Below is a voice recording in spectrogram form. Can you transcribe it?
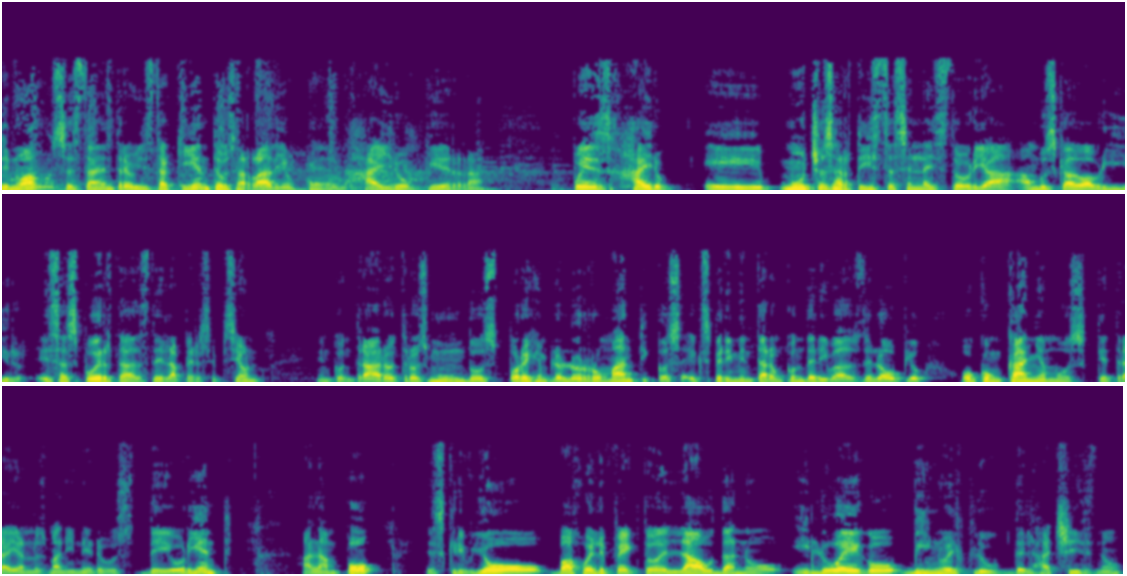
Continuamos esta entrevista aquí en Teusa Radio con Jairo Guerra. Pues Jairo, eh, muchos artistas en la historia han buscado abrir esas puertas de la percepción, encontrar otros mundos. Por ejemplo, los románticos experimentaron con derivados del opio o con cáñamos que traían los marineros de Oriente. Alan Poe escribió bajo el efecto del láudano y luego vino el club del hachís, ¿no?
